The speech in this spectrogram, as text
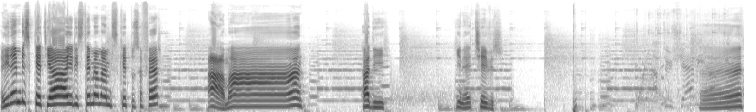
E yine mi bisiklet ya? Hayır istemiyorum ben bisiklet bu sefer. Aman. Hadi. Yine çevir. Not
